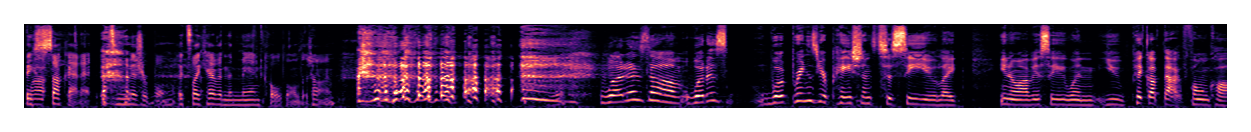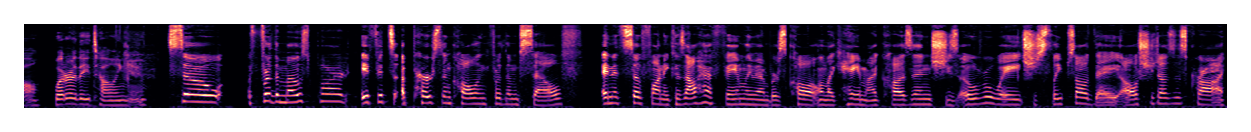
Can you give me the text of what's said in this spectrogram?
They suck at it. It's miserable. it's like having the man cold all the time. What is um what is what brings your patients to see you? Like, you know, obviously when you pick up that phone call, what are they telling you? So, for the most part, if it's a person calling for themselves, and it's so funny because I'll have family members call and like, "Hey, my cousin, she's overweight. She sleeps all day. All she does is cry.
